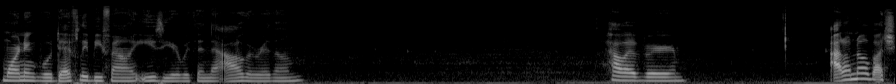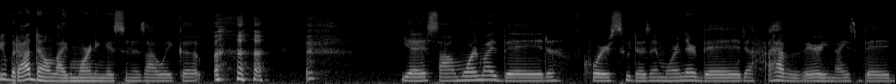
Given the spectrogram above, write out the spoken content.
Morning will definitely be found easier within the algorithm. However, I don't know about you, but I don't like morning as soon as I wake up. yes, I'll mourn my bed. Of course, who doesn't mourn their bed? I have a very nice bed.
